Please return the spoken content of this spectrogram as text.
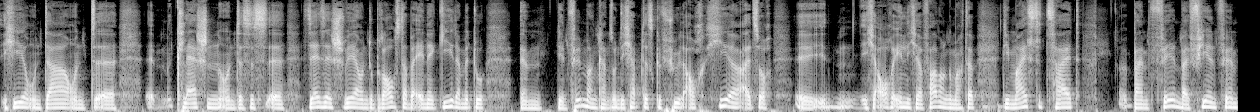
hier und da und äh, äh, clashen und das ist äh, sehr, sehr schwer und du brauchst aber Energie, damit du ähm, den Film machen kannst. Und ich habe das Gefühl, auch hier, als auch äh, ich auch ähnliche Erfahrungen gemacht habe, die meiste Zeit beim Film, bei vielen Filmen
